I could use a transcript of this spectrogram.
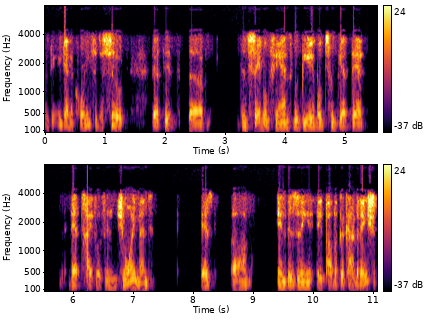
again according to the suit that the, the, the disabled fans would be able to get that that type of enjoyment as um, in visiting a public accommodation.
